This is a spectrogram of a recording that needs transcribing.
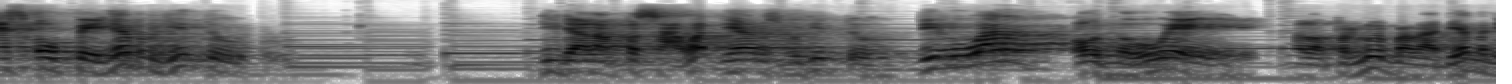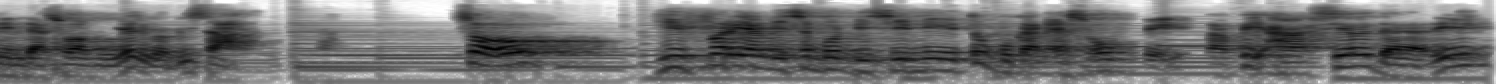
SOP-nya begitu. Di dalam pesawat dia harus begitu. Di luar, oh no way. Kalau perlu malah dia menindas suaminya juga bisa. So, giver yang disebut di sini itu bukan SOP, tapi hasil dari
